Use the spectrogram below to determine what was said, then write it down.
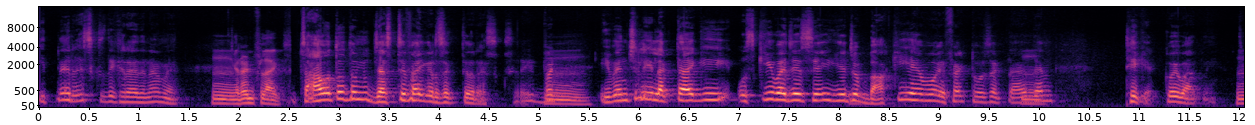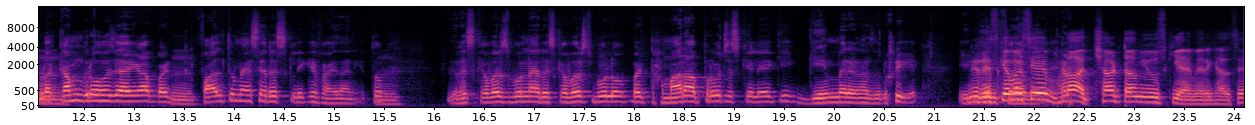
इतने रिस्क दिख रहे थे ना हम्म रेड फ्लैग्स चाहो तो तुम जस्टिफाई कर सकते हो रिस्क राइट बट हम्म। इवेंचुअली लगता है कि उसकी वजह से ये जो बाकी है वो इफ़ेक्ट हो सकता है देन ठीक है कोई बात नहीं। थोड़ा कम ग्रो हो जाएगा बट फालतू में ऐसे रिस्क लेके फ़ायदा नहीं तो रिस्क अवर्स बोलना है रिस्क अवर्स बोलो बट हमारा अप्रोच इसके लिए है कि गेम में रहना ज़रूरी है। रिस्क एवर्स ये बड़ा अच्छा टर्म यूज़ किया है मेरे ख्याल से।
